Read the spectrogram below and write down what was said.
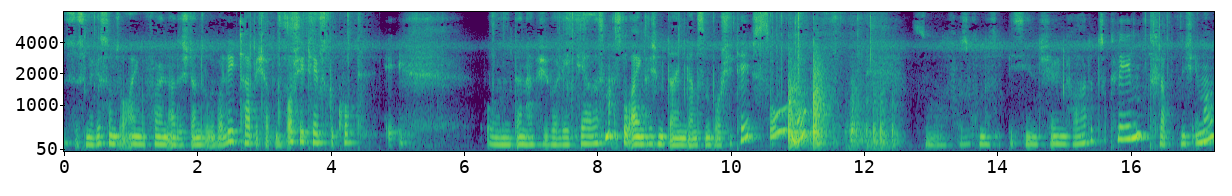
Das ist mir gestern so eingefallen, als ich dann so überlegt habe. Ich habe nach Washi-Tapes geguckt. Und dann habe ich überlegt, ja, was machst du eigentlich mit deinen ganzen Washi-Tapes? So, ne? So, versuchen das ein bisschen schön gerade zu kleben. Klappt nicht immer.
